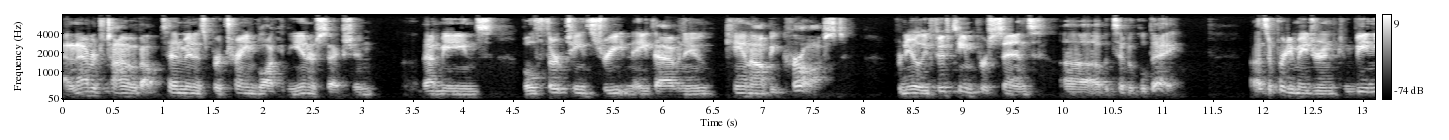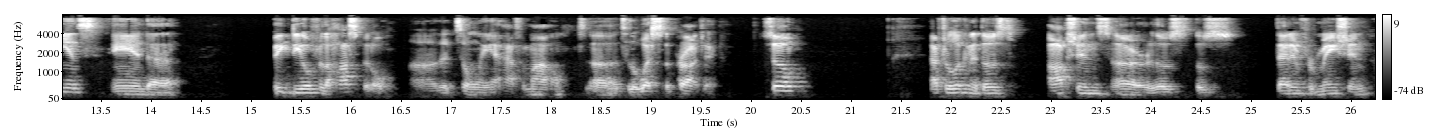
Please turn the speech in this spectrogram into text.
At an average time of about 10 minutes per train blocking the intersection, that means both 13th Street and 8th Avenue cannot be crossed for nearly 15% uh, of a typical day. That's a pretty major inconvenience and a big deal for the hospital uh, that's only a half a mile uh, to the west of the project. So, after looking at those options uh, or those those that information,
